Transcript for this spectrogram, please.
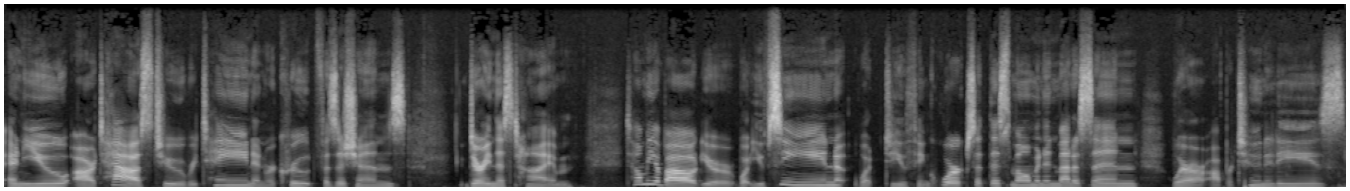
And you are tasked to retain and recruit physicians during this time. Tell me about your what you've seen. What do you think works at this moment in medicine? Where are opportunities?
